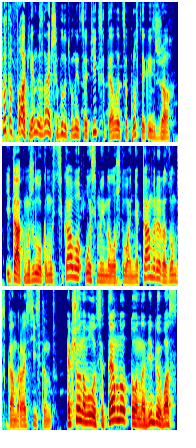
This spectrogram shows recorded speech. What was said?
What the fuck, я не знаю, чи будуть вони це фіксити, але це просто якийсь жах. І так, можливо, комусь цікаво, ось мої налаштування камери разом з камера Assistant. Якщо на вулиці темно, то на відео у вас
